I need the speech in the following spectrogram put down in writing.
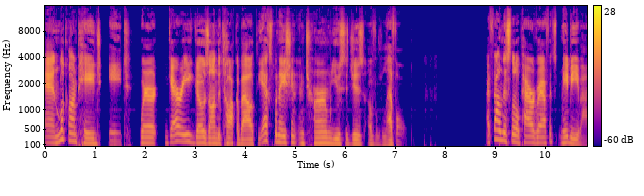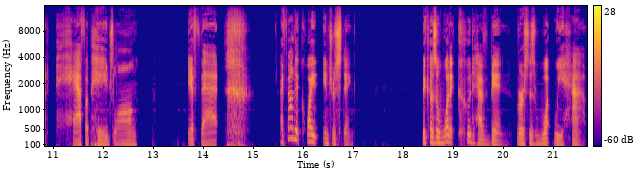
And look on page 8, where Gary goes on to talk about the explanation and term usages of level. I found this little paragraph, it's maybe about half a page long, if that. I found it quite interesting because of what it could have been versus what we have.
